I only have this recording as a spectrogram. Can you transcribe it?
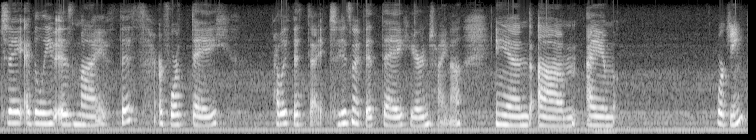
Today I believe is my fifth or fourth day, probably fifth day. Today's my fifth day here in China and um, I am working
